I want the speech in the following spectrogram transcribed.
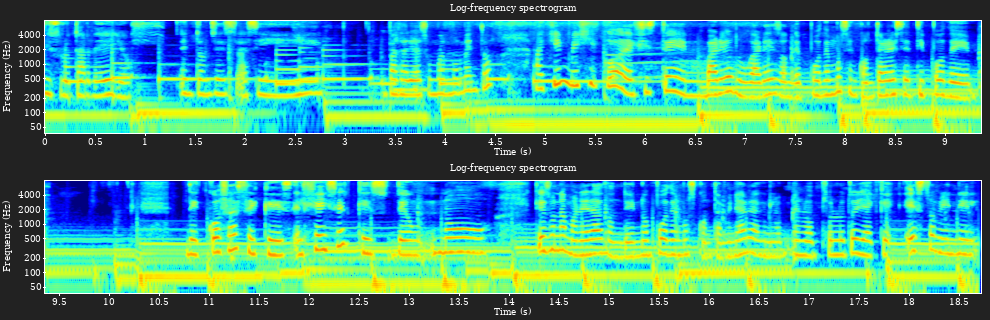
disfrutar de ello. Entonces así pasarías un buen momento. Aquí en México existen varios lugares donde podemos encontrar este tipo de de cosas que es el geyser que es de un, no que es una manera donde no podemos contaminar en lo, absoluto ya que esto viene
